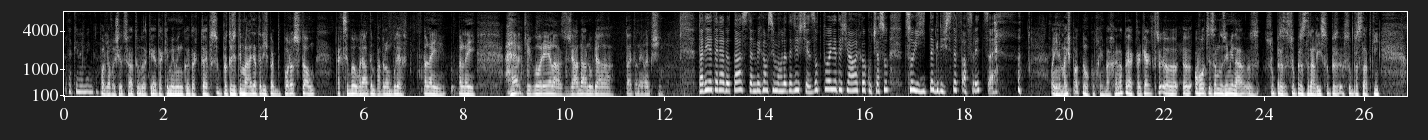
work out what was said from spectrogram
Taky miminko. Podle ošetřovatelů taky, taky miminko, tak to je, protože ty mláďata, když pak porostou, tak si budou hrát, ten pavilon bude plný, plný her těch goril a žádná nuda, to je to nejlepší. Tady je teda dotaz, ten bychom si mohli teď ještě zodpovědět, ještě máme chvilku času. Co jíte, když jste v Africe? Oni nemají špatnou kuchyň, bacha na to, jak tak, jak tři, uh, ovoce samozřejmě na super, super zdralý, super, super sladký,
